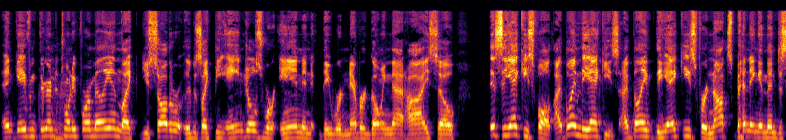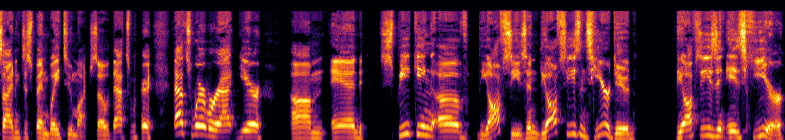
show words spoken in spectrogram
and gave him 324 million. Like you saw the it was like the Angels were in and they were never going that high. So it's the Yankees' fault. I blame the Yankees. I blame the Yankees for not spending and then deciding to spend way too much. So that's where that's where we're at here. Um, and speaking of the offseason, the offseason's here, dude. The offseason is here.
